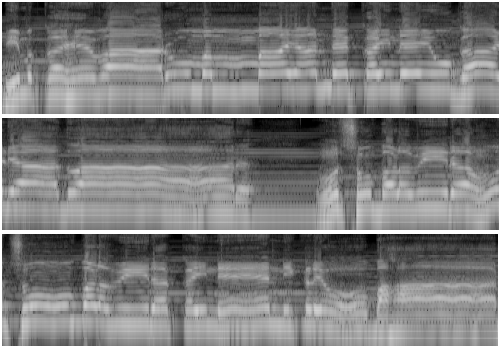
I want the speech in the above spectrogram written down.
ભીમ કહે, વારું મમ્માયાને કઈને ઉઘાડ્યા દ્વાર. હું છું બળવીર, હું છું બળવીર કઈને નીકળ્યો બહાર.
